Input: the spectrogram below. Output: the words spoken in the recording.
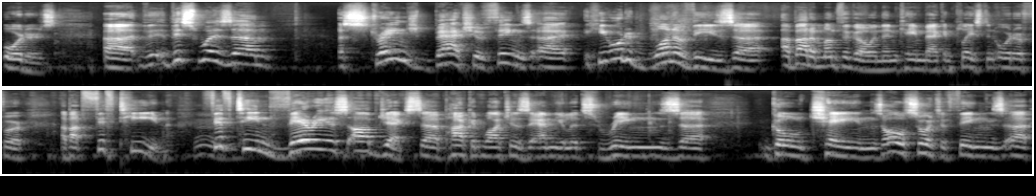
orders. Uh, th- this was um, a strange batch of things. Uh, he ordered one of these uh, about a month ago and then came back and placed an order for about 15. 15 various objects uh, pocket watches, amulets, rings, uh, gold chains, all sorts of things. Uh,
